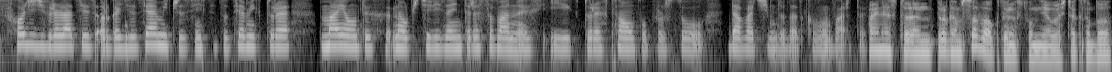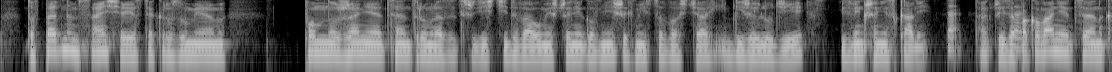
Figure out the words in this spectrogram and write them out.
wchodzić w relacje z organizacjami czy z instytucjami, które mają tych nauczycieli zainteresowanych i które chcą po prostu dawać im dodatkową wartość. Fajny jest ten program SOWA, o którym wspomniałeś, tak? No bo to w pewnym sensie jest, jak rozumiem, pomnożenie centrum razy 32, umieszczenie go w mniejszych miejscowościach i bliżej ludzi i zwiększenie skali. Tak. tak? Czyli Tak. zapakowanie CNK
